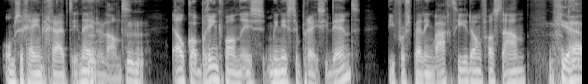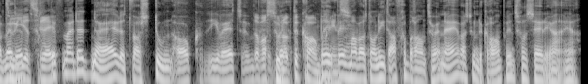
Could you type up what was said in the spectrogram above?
om zich heen grijpt in Nederland. Mm Elko Brinkman is minister-president. Die voorspelling waagde je dan vast aan ja, toen, je het schreef? Maar dat, nee, dat was toen ook, je weet... Dat was toen ook de kroonprins. Maar was nog niet afgebrand hoor. Nee, was toen de kroonprins van het CDA, ja.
